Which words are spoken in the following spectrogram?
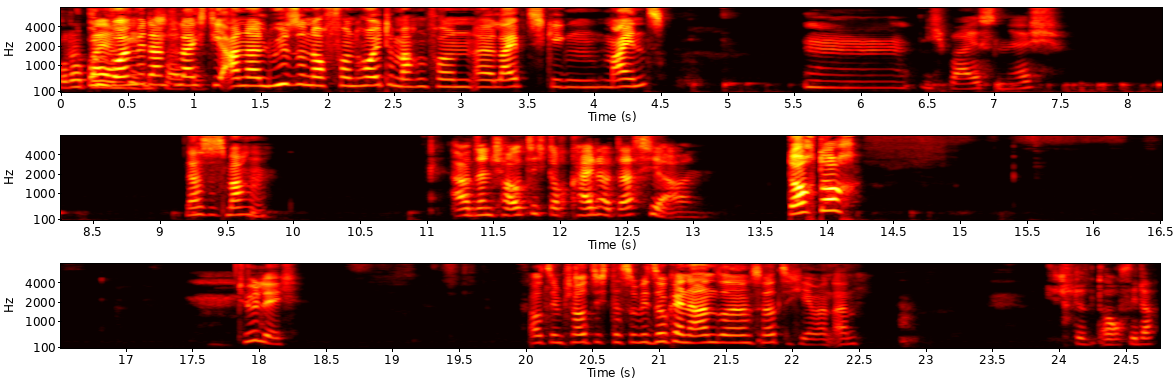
Oder Bayern Und wollen wir dann Schalke. vielleicht die Analyse noch von heute machen, von äh, Leipzig gegen Mainz? Hm, ich weiß nicht. Lass es machen. Aber dann schaut sich doch keiner das hier an. Doch, doch. Natürlich. Außerdem schaut sich das sowieso keiner an, sondern es hört sich jemand an. Stimmt auch wieder.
